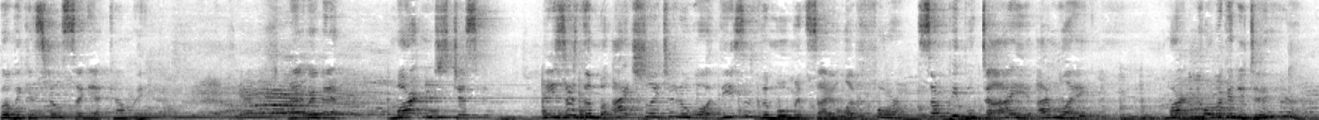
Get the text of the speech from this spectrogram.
Well, we can still sing it, can't we? Uh, wait a minute. Martin's just. These are the. Actually, do you know what? These are the moments I live for. Some people die. I'm like, Martin, what are we going to do here?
